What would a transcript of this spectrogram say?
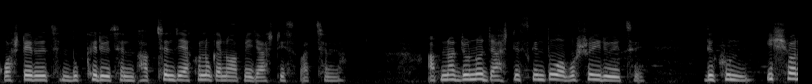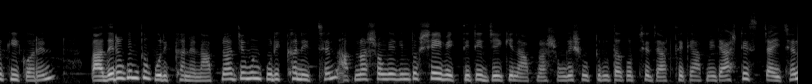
কষ্টে রয়েছেন, দুঃখে রয়েছেন, ভাবছেন যে এখনও কেন আপনি জাস্টিস পাচ্ছেন না। আপনার জন্য জাস্টিস কিন্তু অবশ্যই রয়েছে। দেখুন, ঈশ্বর কি করেন? তাদেরও কিন্তু পরীক্ষা নেন। আপনার যেমন পরীক্ষা নিচ্ছেন, আপনার সঙ্গে কিন্তু সেই ব্যক্তিটি যে কিনা আপনার সঙ্গে শত্রুতা করছে, যার থেকে আপনি জাস্টিস চাইছেন,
